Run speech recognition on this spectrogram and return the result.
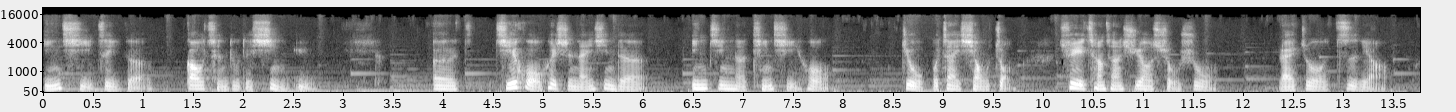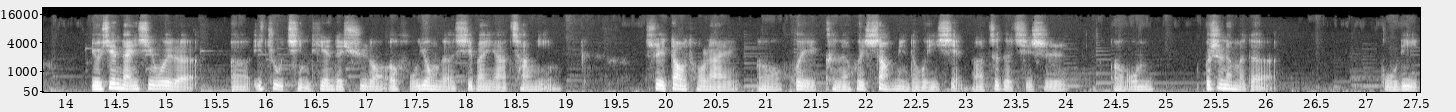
引起这个高程度的性欲，呃，结果会使男性的阴茎呢挺起以后就不再消肿。所以常常需要手术来做治疗。有些男性为了呃一柱擎天的虚荣而服用了西班牙苍蝇，所以到头来呃会可能会丧命的危险啊、呃。这个其实呃我们不是那么的鼓励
